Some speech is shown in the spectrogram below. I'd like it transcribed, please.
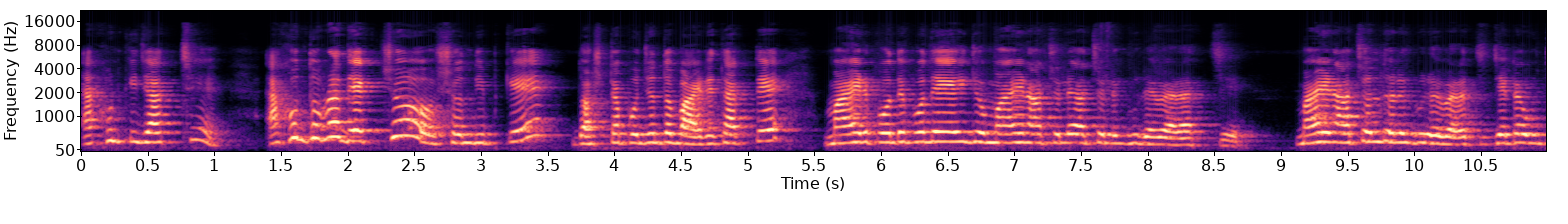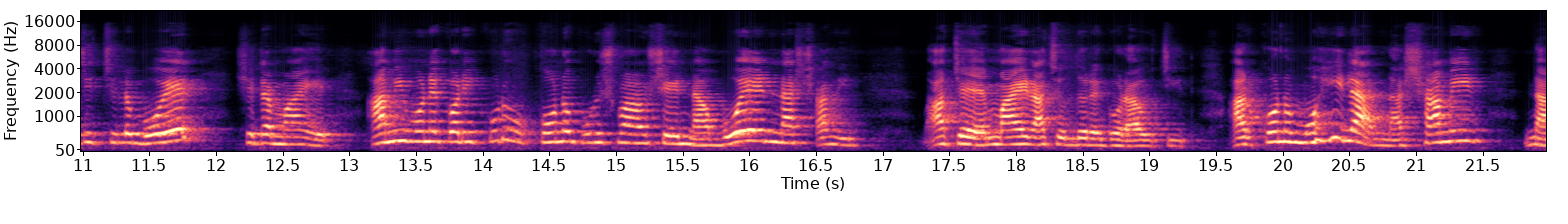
এখন কি যাচ্ছে? এখন তোমরা দেখছ সন্দীপকে দশটা পর্যন্ত বাইরে থাকতে মায়ের পদে পদে এই যে মায়ের আঁচলে আঁচলে ঘুরে বেড়াচ্ছে, মায়ের আঁচল ধরে ঘুরে বেড়াচ্ছে, যেটা উচিত ছিল বইয়ের সেটা মায়ের। আমি মনে করি কোনো কোনো পুরুষ মানুষের না বইয়ের না স্বামীর আঁচে মায়ের আঁচল ধরে ঘোরা উচিত। আর কোনো মহিলার না স্বামীর, না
